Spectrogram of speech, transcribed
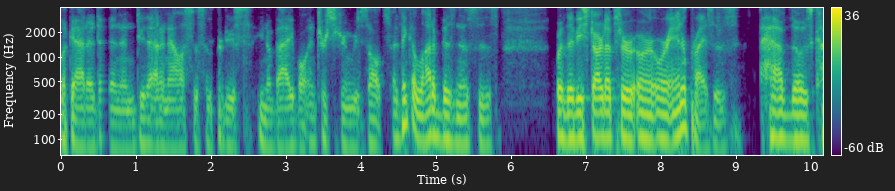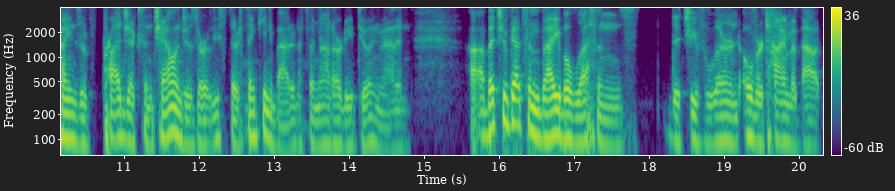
look at it and then do that analysis and produce you know valuable, interesting results? I think a lot of businesses whether they be startups or, or, or enterprises, have those kinds of projects and challenges, or at least they're thinking about it if they're not already doing that. And uh, I bet you've got some valuable lessons that you've learned over time about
